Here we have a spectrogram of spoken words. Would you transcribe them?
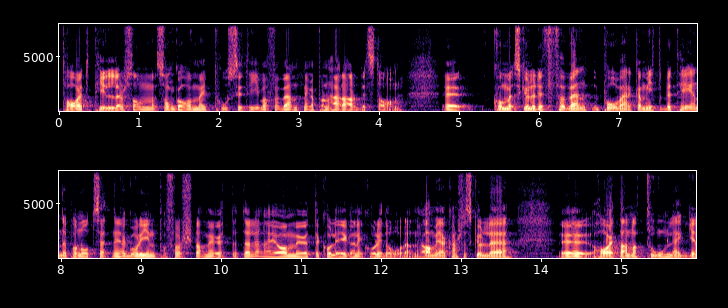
ta ett piller som, som gav mig positiva förväntningar på den här arbetsdagen. Eh, kommer, skulle det förvänt, påverka mitt beteende på något sätt när jag går in på första mötet eller när jag möter kollegan i korridoren? Ja, men jag kanske skulle eh, ha ett annat tonläge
